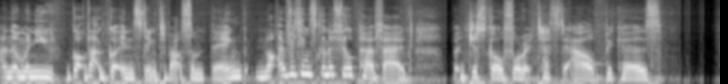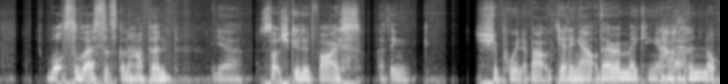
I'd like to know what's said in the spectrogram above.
And then when you've got that gut instinct about something, not everything's going to feel perfect, but just go for it, test it out because what's the worst that's going to happen? Yeah. Such good advice. I think your point about getting out there and making it happen, not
